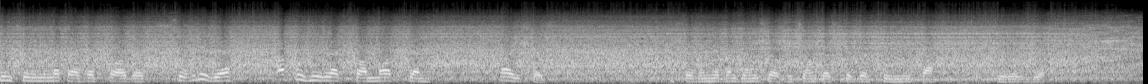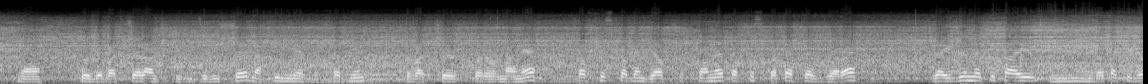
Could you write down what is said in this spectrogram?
10 mm weszło do suwliwie, a później lekko młotkiem, no i siedzi. Myślę, że nie będę musiał wyciągać tego silnika i. No, tu zobaczcie rączki widzieliście na filmie poprzednim. Zobaczcie już porównanie. To wszystko będzie oczyszczone, to wszystko też rozbiorę. Zajrzymy tutaj mm, do takiego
